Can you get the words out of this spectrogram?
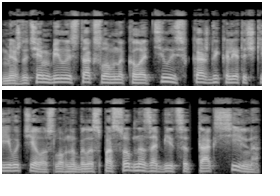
между тем билось так, словно колотилось в каждой клеточке его тела, словно было способно забиться так сильно,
